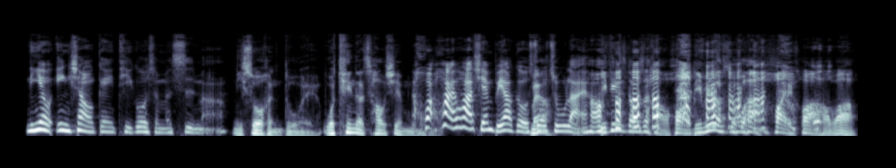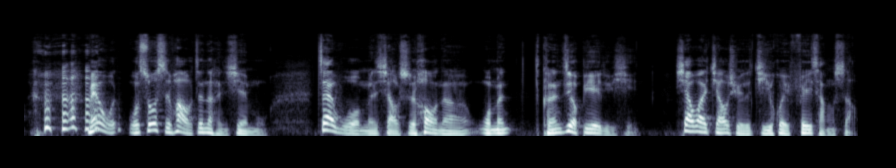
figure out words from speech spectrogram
你有印象我跟你提过什么事吗？你说很多诶、欸、我听了超羡慕。坏坏话先不要给我说出来哈，一定都是好话。你没有说话坏话，好不好？没有，我我说实话，我真的很羡慕。在我们小时候呢，我们可能只有毕业旅行，校外教学的机会非常少，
